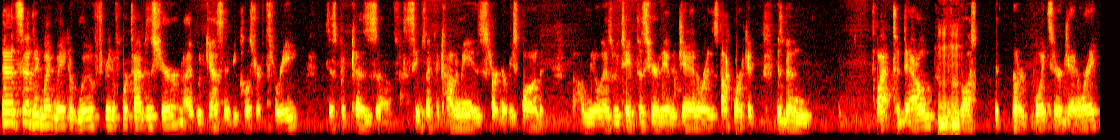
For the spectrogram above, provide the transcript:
that said, they might make a move three to four times this year. I would guess it'd be closer to three, just because of, it seems like the economy is starting to respond. Um, you know, as we tape this here, at the end of January, the stock market has been flat to down. Think We've lost 100 points here in January.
